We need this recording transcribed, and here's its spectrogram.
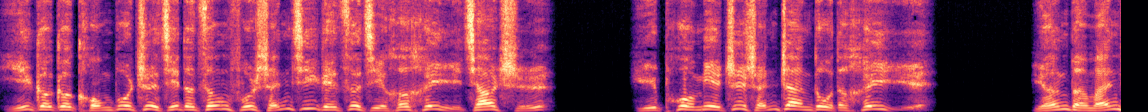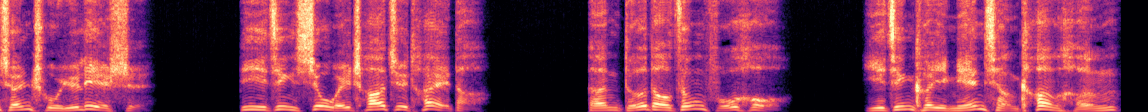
一个个恐怖至极的增幅神机给自己和黑羽加持。与破灭之神战斗的黑羽，原本完全处于劣势，毕竟修为差距太大。但得到增幅后，已经可以勉强抗衡。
